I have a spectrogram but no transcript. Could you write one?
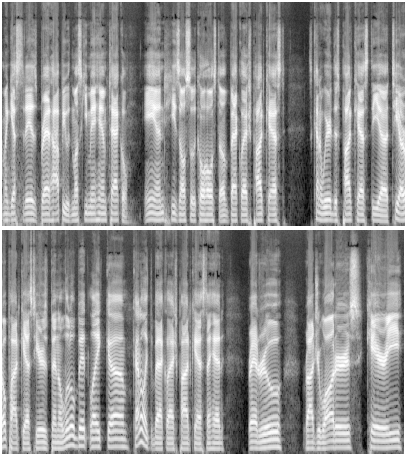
my guest today is Brad Hoppy with Muskie Mayhem Tackle, and he's also the co-host of Backlash Podcast kind of weird. This podcast, the uh, TRO podcast here, has been a little bit like uh, kind of like the Backlash podcast. I had Brad Rue, Roger Waters, Carrie,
